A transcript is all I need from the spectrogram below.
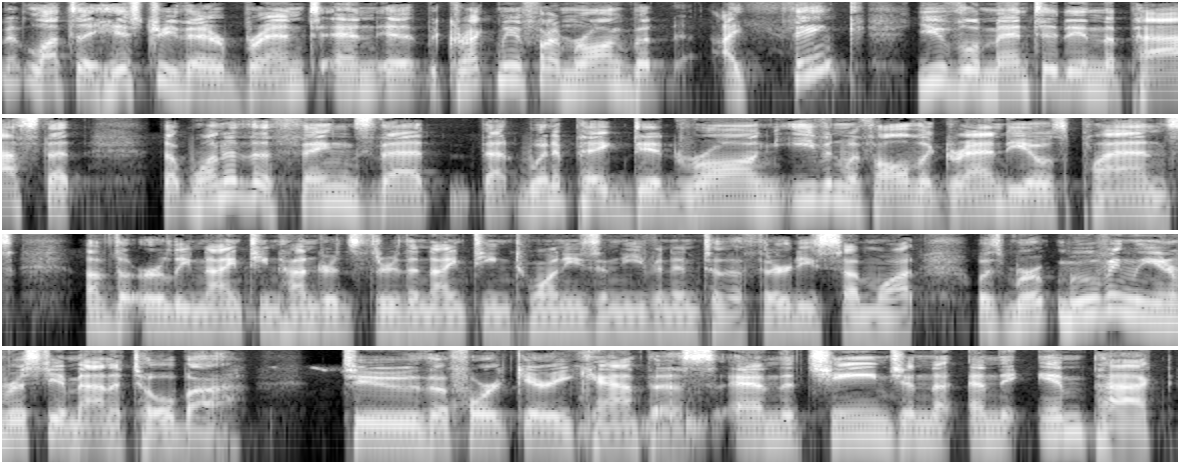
Lots of history there, Brent. And it, correct me if I'm wrong, but I think you've lamented in the past that that one of the things that that Winnipeg did wrong, even with all the grandiose plans of the early 1900s through the 1920s and even into the 30s, somewhat, was moving the University of Manitoba to the Fort Garry campus and the change and the and the impact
